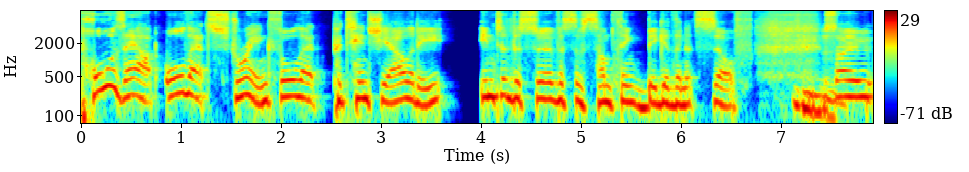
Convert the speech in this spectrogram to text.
pours out all that strength, all that potentiality into the service of something bigger than itself. Mm-hmm. So,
